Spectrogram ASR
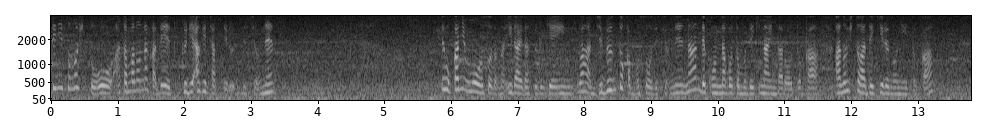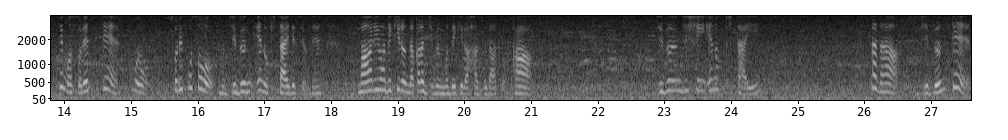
手にその人を頭の中で作り上げちゃってるんですよね。で他にもそうだなイライラする原因は自分とかもそうですよね。なんでこんなこともできないんだろうとかあの人はできるのにとか。でもそれってもうそれこそもう自分への期待ですよね。周りはできるんだから自分もできるはずだとか。自分自身への期待ただ自分って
